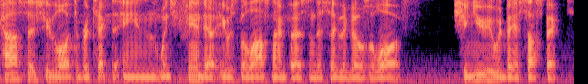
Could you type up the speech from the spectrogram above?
Carr says she lied to protect Ian when she found out he was the last known person to see the girls alive. She knew he would be a suspect,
